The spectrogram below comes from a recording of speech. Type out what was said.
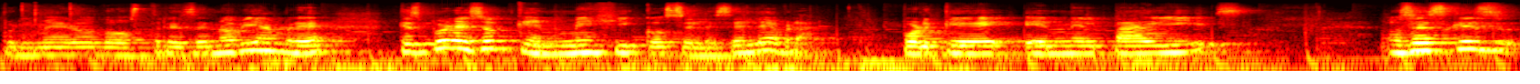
primero, 2, 3 de noviembre, que es por eso que en México se le celebra. Porque en el país, o sea, es que es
